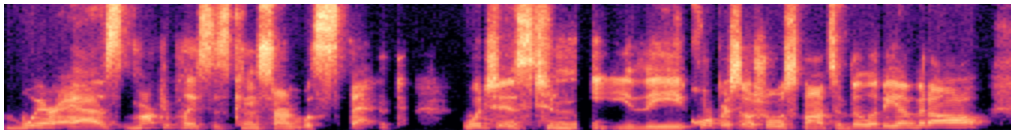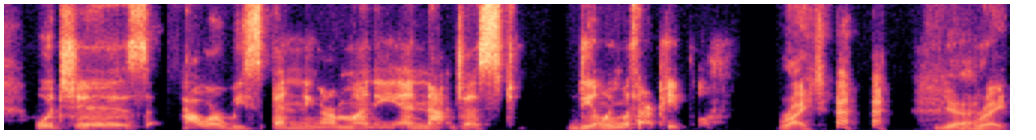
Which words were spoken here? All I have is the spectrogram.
whereas marketplace is concerned with spend, which is to me the corporate social responsibility of it all, which is how are we spending our money and not just dealing with our people. Right. yeah. Right.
